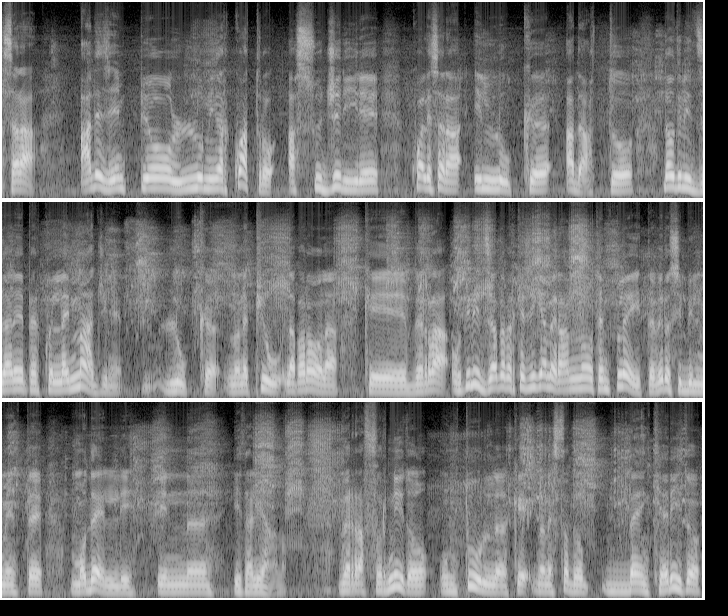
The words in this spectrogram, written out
sarà ad esempio Luminar 4 a suggerire quale sarà il look adatto da utilizzare per quella immagine. Look non è più la parola che verrà utilizzata perché si chiameranno template, verosimilmente modelli in italiano. Verrà fornito un tool che non è stato ben chiarito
